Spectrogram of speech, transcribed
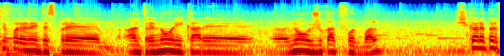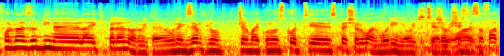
Ce părere ai despre antrenorii care uh, nu au jucat fotbal și care performează bine la echipele lor? Uite, un exemplu cel mai cunoscut e Special One, Mourinho, uite ce Special reușește One. să facă.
